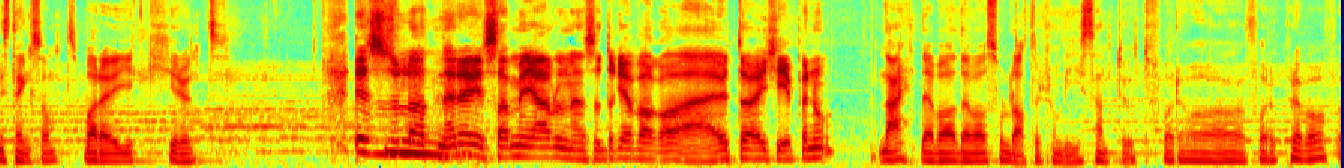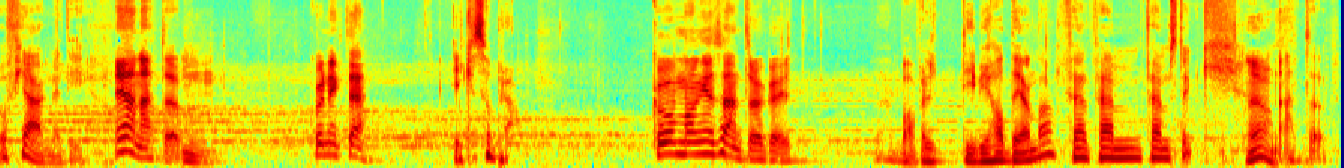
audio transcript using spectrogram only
mistenksomt. Bare gikk rundt. Disse soldatene det er de samme jævlene som driver og er ute og er kjipe nå? Nei, det var, det var soldater som vi sendte ut for å, for å prøve å, å fjerne de. Ja, nettopp. Mm. Hvordan gikk det? Ikke så bra. Hvor mange sendte dere ut? Det var vel de vi hadde igjen, da. Fem, fem, fem stykk. Ja. Nettopp.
